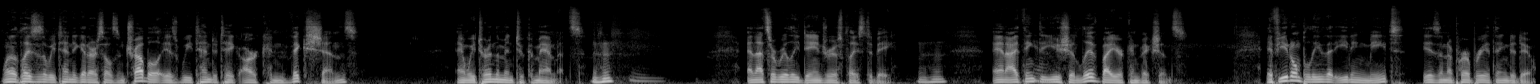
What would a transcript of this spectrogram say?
One of the places that we tend to get ourselves in trouble is we tend to take our convictions and we turn them into commandments. Mm-hmm. And that's a really dangerous place to be. Mm-hmm. And I think that you should live by your convictions. If you don't believe that eating meat is an appropriate thing to do,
